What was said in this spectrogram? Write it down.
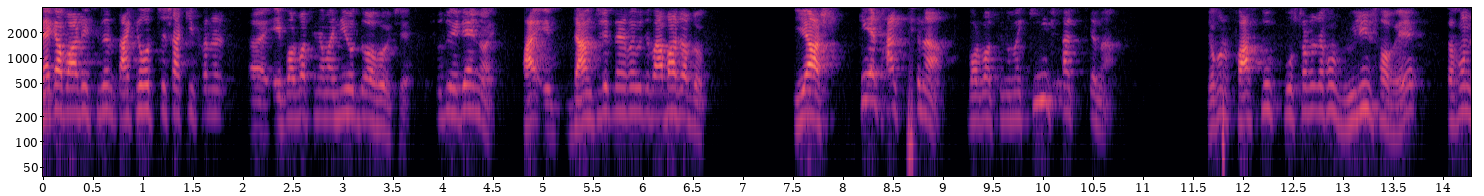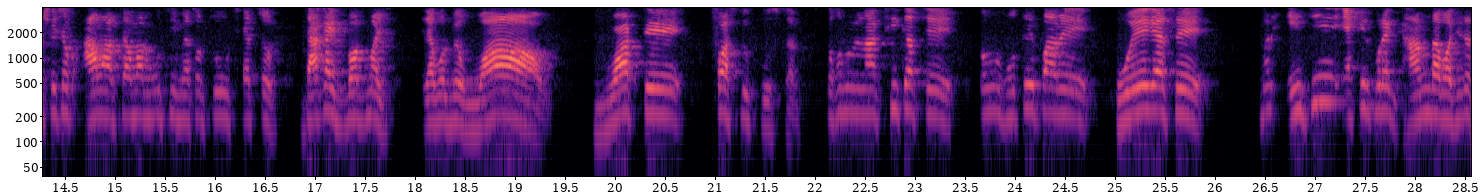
মেকআপ আর্টিস্ট ছিলেন, তাকে হচ্ছে শাকিব খানের এই বরবাদ সিনেমায় নিয়োগ দেওয়া হয়েছে। শুধু এটাই নয় ডান্স হচ্ছে বাবা যাদব, ইয়াস, কে থাকছে না বরবাদ সিনেমায় কি থাকছে না? যখন ফার্স্ট লুক পোস্টারটা যখন রিলিজ হবে, তখন সেসব আমার চামার মুচি, মেথর চুর, ছেচর, ডাকাইত, বদমাইশ, এরা বলবে wow what a first look poster তখন বলবে না, ঠিক আছে, তখন হতে পারে, হয়ে গেছে। মানে এই যে একের পর এক ধান্দাবাজি যে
